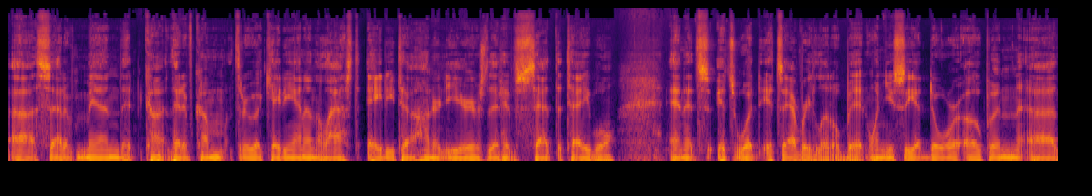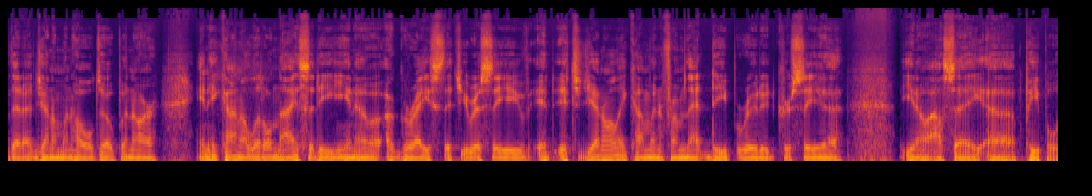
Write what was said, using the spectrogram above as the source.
uh, set of men that that have come through Acadiana in the last 80 to 100 years that have set the table, and it's it's what it's every little bit when you see a door open uh, that a gentleman holds open or any kind of little nicety, you know, a grace that you receive, it, it's generally coming from that deep rooted cursillo. You know, I'll say uh, people.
